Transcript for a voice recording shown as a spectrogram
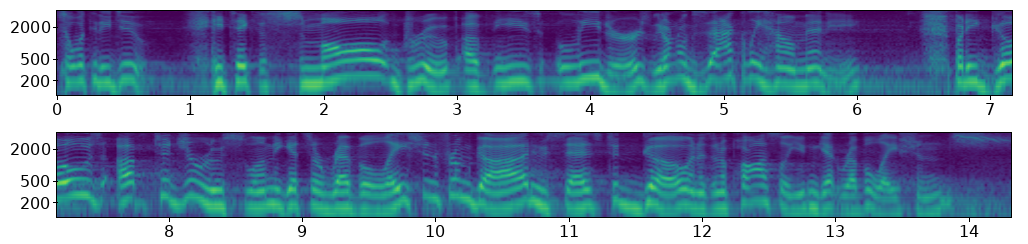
So, what did he do? He takes a small group of these leaders, we don't know exactly how many, but he goes up to Jerusalem. He gets a revelation from God who says to go. And as an apostle, you can get revelations.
